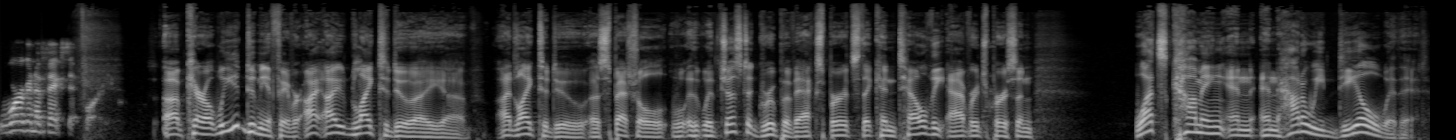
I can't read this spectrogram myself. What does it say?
We're going to fix it for you. Uh, Carol, will you do me a favor? I, I'd like to do a. Uh, I'd like to do a special with, with just a group of experts that can tell the average person what's coming and and how do we deal with it.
